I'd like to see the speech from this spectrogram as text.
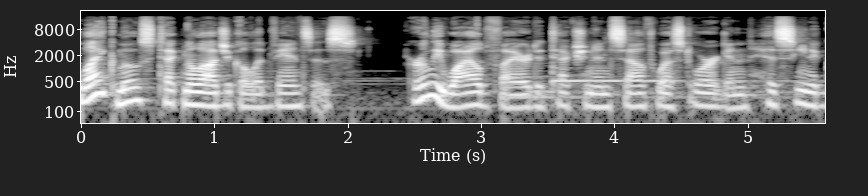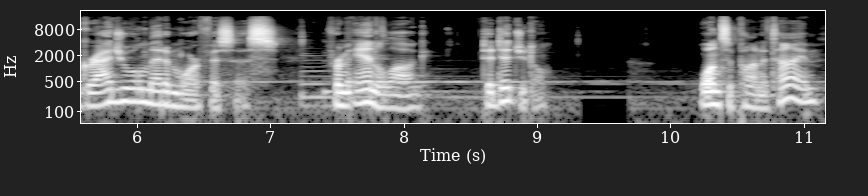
Like most technological advances, early wildfire detection in southwest Oregon has seen a gradual metamorphosis from analog to digital. Once upon a time,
